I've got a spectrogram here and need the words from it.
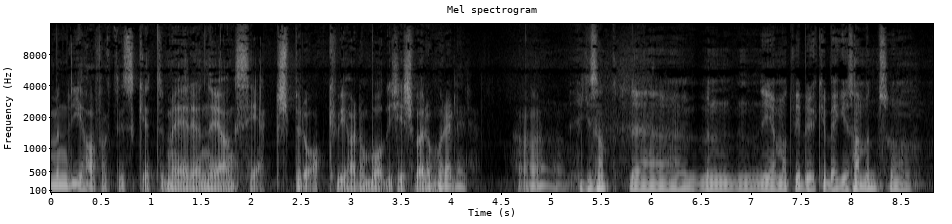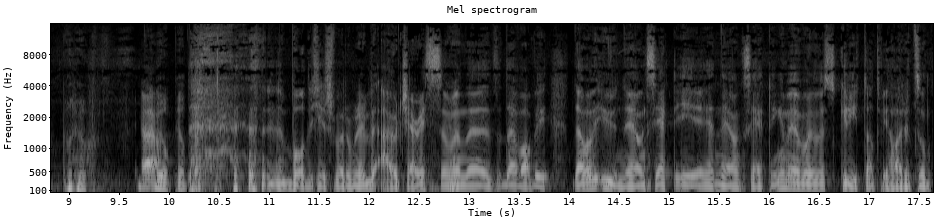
men vi har faktisk et mer nyansert språk. Vi har både kirsebær og moreller. Aha. Ikke sant? Det, men i og med at vi bruker begge sammen, så går det jo Ja, ja. opp opp. både kirsebær og moreller er jo cherries, men øh, der var vi, der var vi unyansert i nyanseringen. Men jeg vil skryte at vi har et sånn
